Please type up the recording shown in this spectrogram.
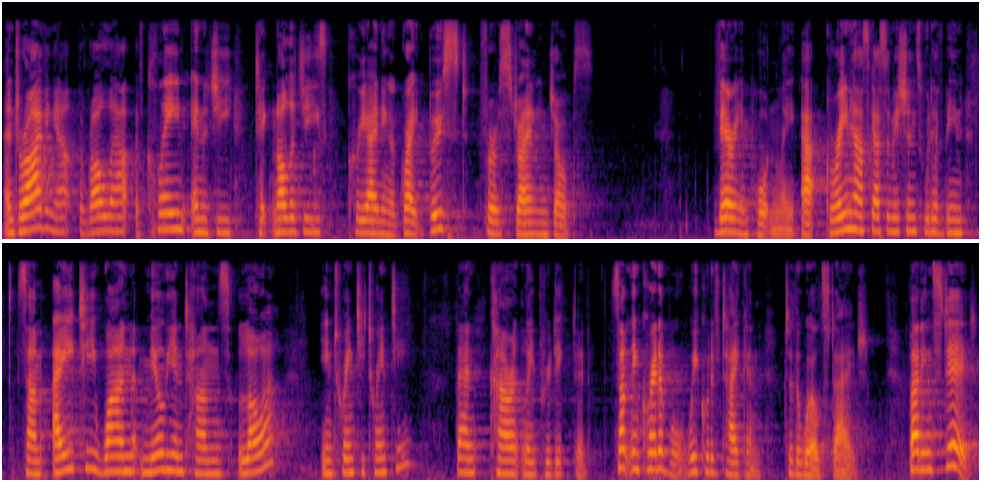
and driving out the rollout of clean energy technologies, creating a great boost for Australian jobs. Very importantly, our greenhouse gas emissions would have been some 81 million tonnes lower in 2020 than currently predicted. Something credible we could have taken to the world stage. But instead,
